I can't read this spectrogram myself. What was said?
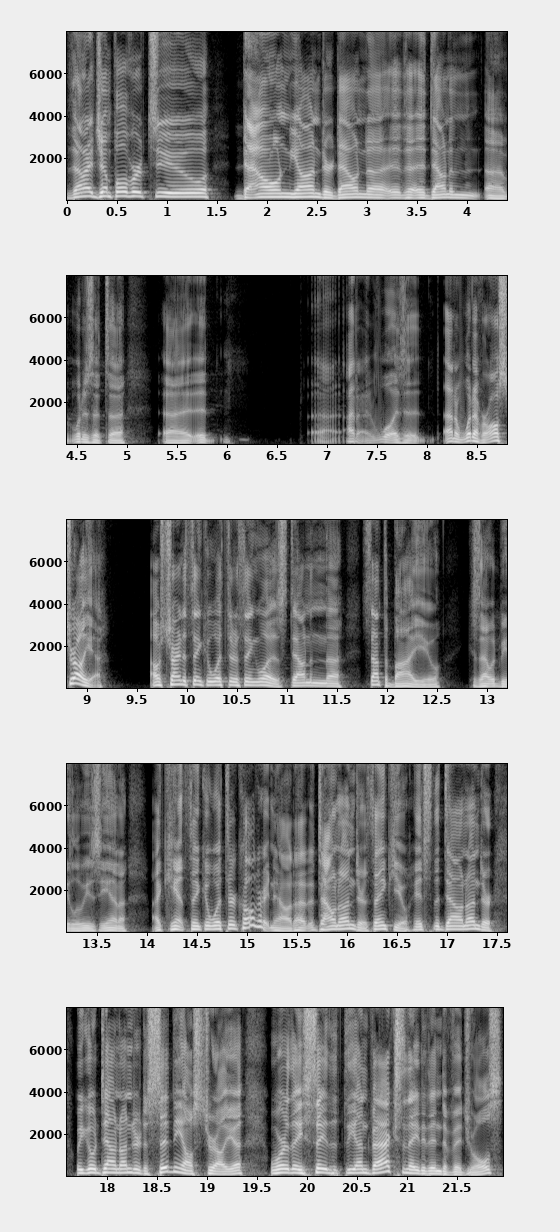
then i jump over to down yonder down uh, uh down in uh, what is it uh, uh, uh, I don't what is it? I don't whatever Australia. I was trying to think of what their thing was down in the. It's not the Bayou because that would be Louisiana. I can't think of what they're called right now. Down under. Thank you. It's the down under. We go down under to Sydney, Australia, where they say that the unvaccinated individuals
